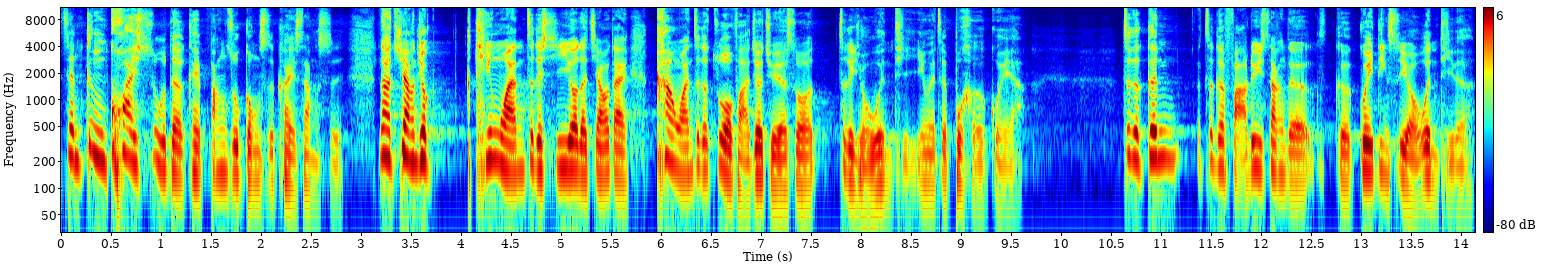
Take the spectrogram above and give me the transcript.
这样更快速的可以帮助公司可以上市。”那这样就听完这个 CEO 的交代，看完这个做法，就觉得说这个有问题，因为这不合规啊，这个跟这个法律上的个规定是有问题的。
